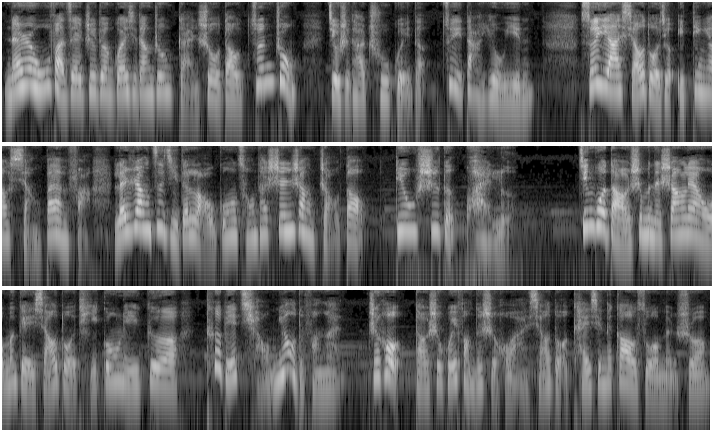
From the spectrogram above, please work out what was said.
男人无法在这段关系当中感受到尊重，就是他出轨的最大诱因。所以啊，小朵就一定要想办法来让自己的老公从他身上找到丢失的快乐。经过导师们的商量，我们给小朵提供了一个特别巧妙的方案。之后导师回访的时候啊，小朵开心地告诉我们说。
